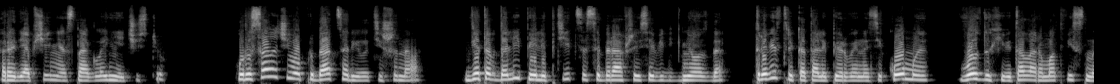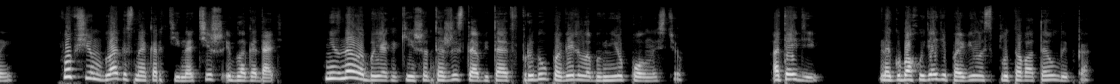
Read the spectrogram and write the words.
ради общения с наглой нечистью. У русалочьего пруда царила тишина. Где-то вдали пели птицы, собиравшиеся видеть гнезда, в траве стрекотали первые насекомые, в воздухе витал аромат весны. В общем, благостная картина, тишь и благодать. Не знала бы я, какие шантажисты обитают в пруду, поверила бы в нее полностью. «Отойди». На губах у дяди появилась плутоватая улыбка.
